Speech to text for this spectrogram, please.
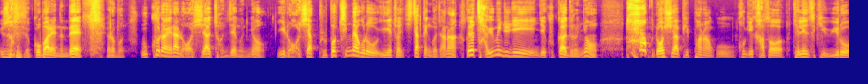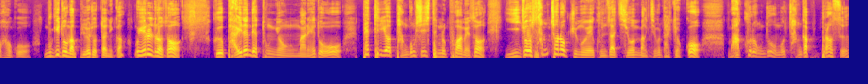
윤석열이 고발했는데 여러분 우크라이나 러시아 전쟁은요 이 러시아 불법 침략으로 의해서 시작된 거잖아. 그래서 자유민주주의 이제 국가들은요 다 러시아 비판하고 거기 가서 젤린스키 위로하고 무기도 막 빌려줬다니까. 뭐 예를 들어서 그 바이든 대통령만 해도 패트리엇 방공 시스템을 포함해서 2조 3천억 규모의 군사 지원 방침을 밝혔고 마크롱도 뭐 장갑 프랑스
